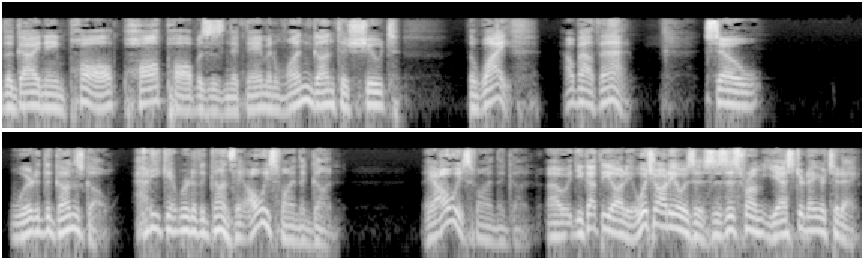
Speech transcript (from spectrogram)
the guy named Paul. Paul Paul was his nickname and one gun to shoot the wife. How about that? So where did the guns go? How do you get rid of the guns? They always find the gun. They always find the gun. Uh, you got the audio. Which audio is this? Is this from yesterday or today?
